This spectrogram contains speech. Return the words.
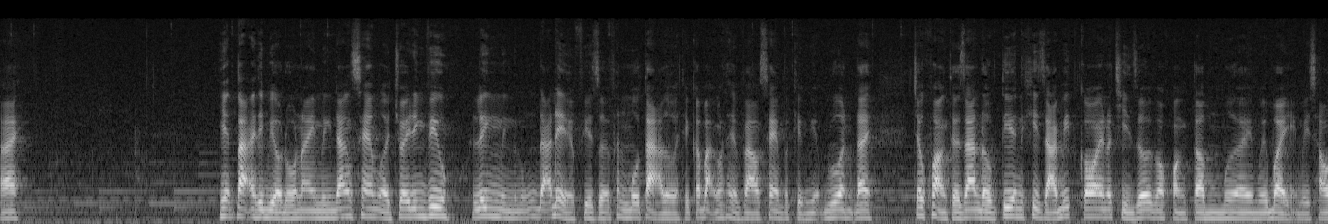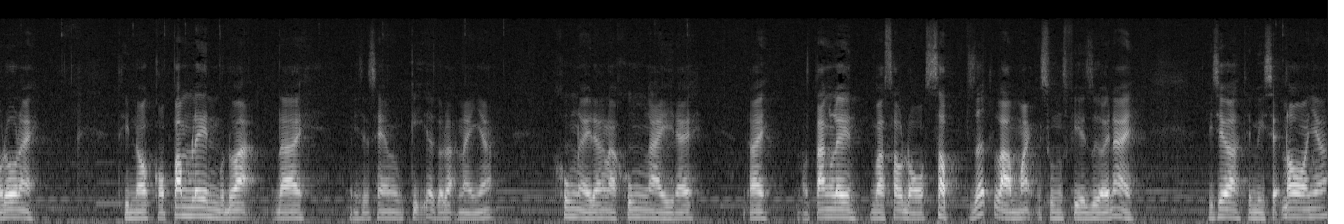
Đây. Hiện tại thì biểu đồ này mình đang xem ở TradingView Link mình cũng đã để ở phía dưới phần mô tả rồi Thì các bạn có thể vào xem và kiểm nghiệm luôn. Đây, trong khoảng thời gian đầu tiên khi giá Bitcoin nó chỉ rơi vào khoảng tầm 10, 17, 16 đô này Thì nó có pump lên một đoạn. Đây, mình sẽ xem kỹ ở cái đoạn này nhá. Khung này đang là khung ngày đây. Đây, nó tăng lên và sau đó sập rất là mạnh xuống phía dưới này. Thấy chưa? Thì mình sẽ đo nhá.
